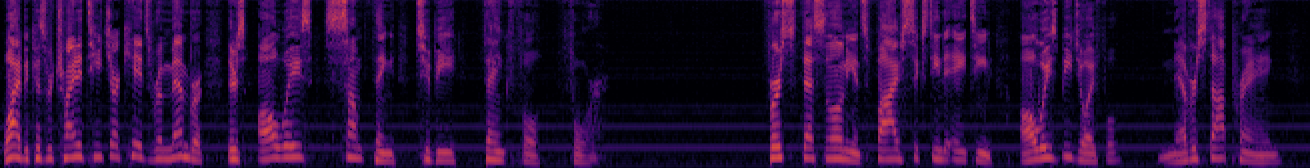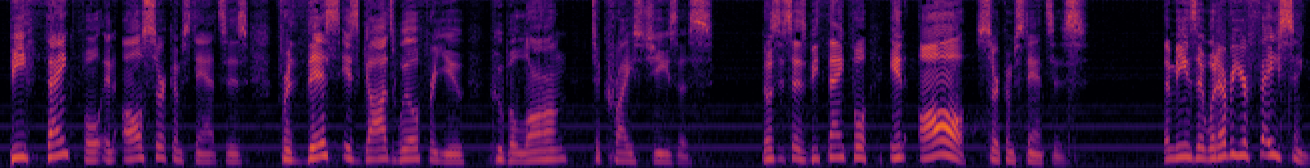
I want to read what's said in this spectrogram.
Why? Because we're trying to teach our kids remember, there's always something to be thankful for. 1 Thessalonians 5 16 to 18. Always be joyful, never stop praying, be thankful in all circumstances, for this is God's will for you who belong to Christ Jesus. Notice it says, be thankful in all circumstances. That means that whatever you're facing,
